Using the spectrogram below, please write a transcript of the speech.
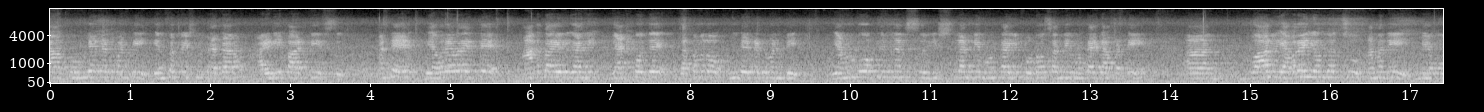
నాకు ఉండేటటువంటి ఇన్ఫర్మేషన్ ప్రకారం ఐడి పార్టీస్ అంటే ఎవరెవరైతే ఆకతాయిలు కానీ లేకపోతే గతంలో ఉండేటటువంటి ఎంఓ క్రిమినల్స్ లిస్టులు అన్నీ ఉంటాయి ఫొటోస్ అన్నీ ఉంటాయి కాబట్టి వాళ్ళు ఎవరై ఉండొచ్చు అన్నది మేము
